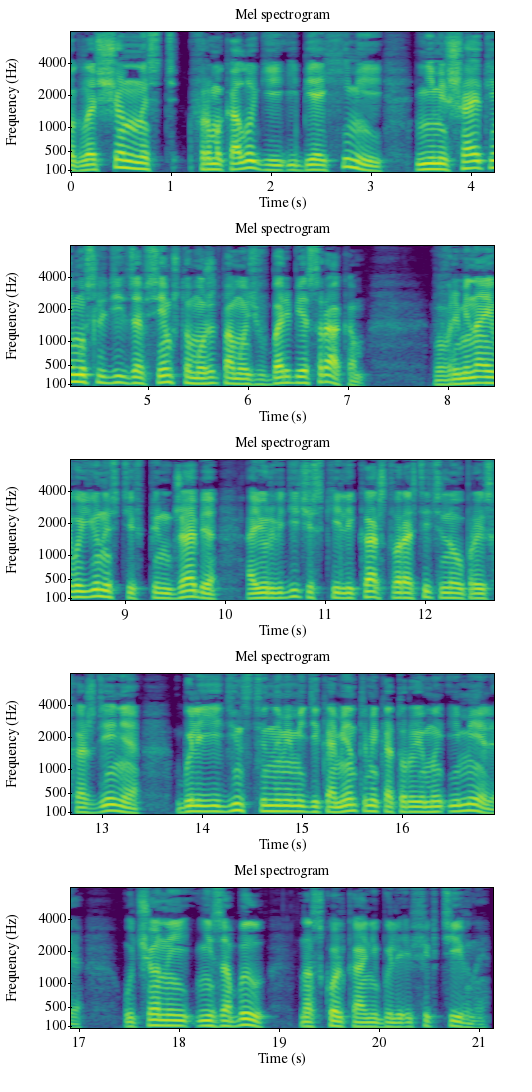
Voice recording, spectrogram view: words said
поглощенность фармакологией и биохимией не мешает ему следить за всем, что может помочь в борьбе с раком. Во времена его юности в Пенджабе аюрведические лекарства растительного происхождения были единственными медикаментами, которые мы имели. Ученый не забыл, насколько они были эффективны.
